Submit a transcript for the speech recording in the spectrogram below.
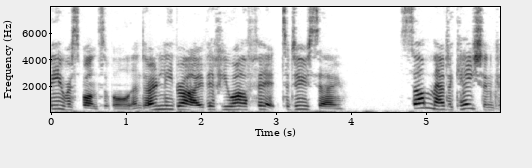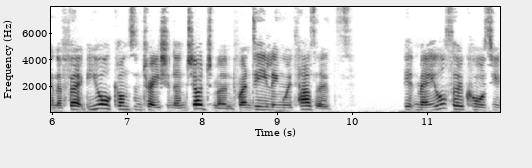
Be responsible and only drive if you are fit to do so. Some medication can affect your concentration and judgment when dealing with hazards. It may also cause you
